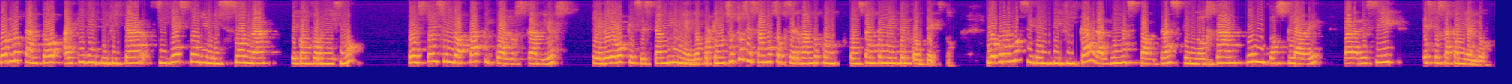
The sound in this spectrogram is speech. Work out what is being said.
Por lo tanto, hay que identificar si ya estoy en mi zona de conformismo o estoy siendo apático a los cambios que veo que se están viniendo, porque nosotros estamos observando constantemente el contexto logramos identificar algunas pautas que nos dan puntos clave para decir, esto está cambiando,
